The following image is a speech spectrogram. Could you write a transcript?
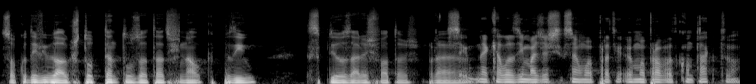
Só que o David Bowie gostou tanto do resultado final que pediu que se podia usar as fotos para. Sim, Naquelas imagens que são uma, uma prova de contacto.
